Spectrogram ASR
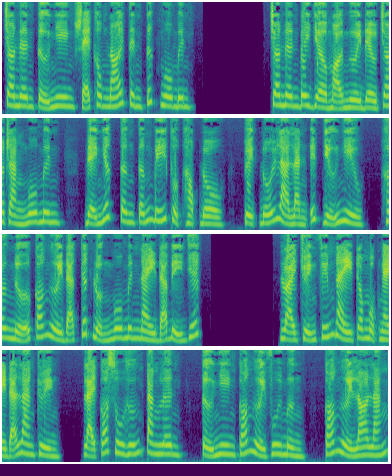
cho nên tự nhiên sẽ không nói tin tức ngô minh. Cho nên bây giờ mọi người đều cho rằng ngô minh, đệ nhất tân tấn bí thuật học đồ, tuyệt đối là lành ít dữ nhiều, hơn nữa có người đã kết luận ngô minh này đã bị giết. Loại chuyện phím này trong một ngày đã lan truyền, lại có xu hướng tăng lên, tự nhiên có người vui mừng, có người lo lắng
